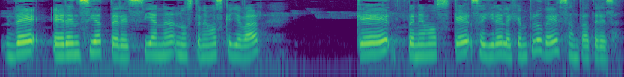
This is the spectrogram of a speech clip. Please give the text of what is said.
de herencia teresiana nos tenemos que llevar que tenemos que seguir el ejemplo de Santa Teresa.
